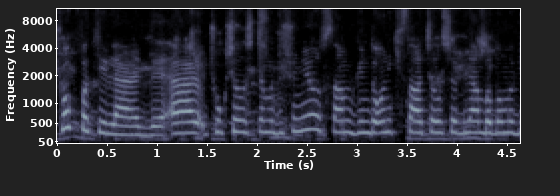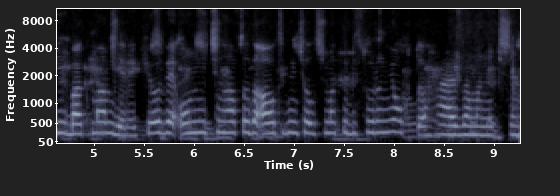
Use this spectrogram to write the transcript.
Çok fakirlerdi. Eğer çok çalıştığımı düşünüyorsam günde 12 saat çalışabilen babama bir bakmam gerekiyor ve onun için haftada 6 gün çalışmakta bir sorun yoktu her zaman için.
